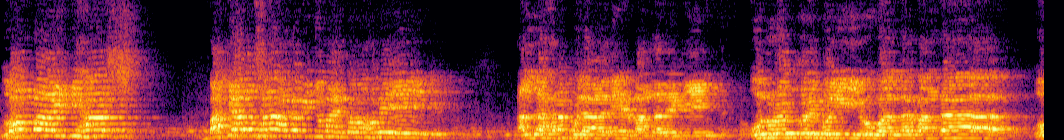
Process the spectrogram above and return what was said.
লম্বা ইতিহাস বাকি আলোচনা আগামী জুমায় করা হবে। আল্লাহ রাব্বুল আলামিনের বান্দাদেরকে অনুরোধ করে বলি ও আল্লাহর বান্দা, ও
